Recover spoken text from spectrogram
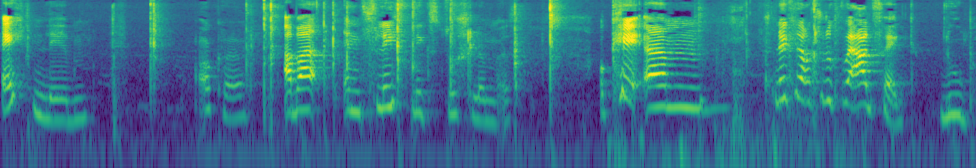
echten Leben. Okay. Aber in Pflicht nichts so Schlimmes. Okay, ähm, Schnack, Schnuck, wer anfängt? Noob.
